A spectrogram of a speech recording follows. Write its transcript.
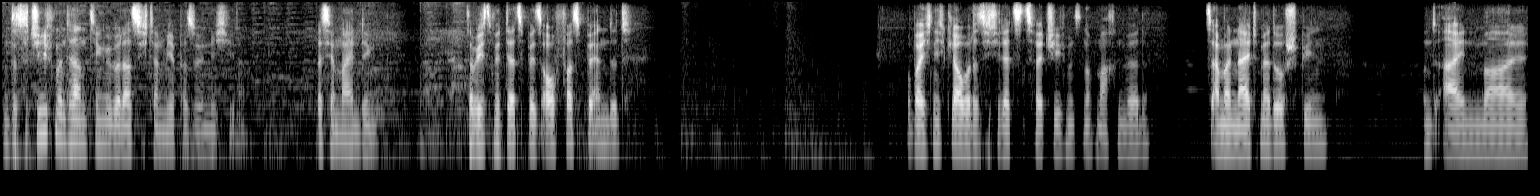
Und das Achievement Hunting überlasse ich dann mir persönlich wieder. Das ist ja mein Ding. Das habe ich jetzt mit Dead Space auch fast beendet. Wobei ich nicht glaube, dass ich die letzten zwei Achievements noch machen werde. Jetzt einmal Nightmare durchspielen. Und einmal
